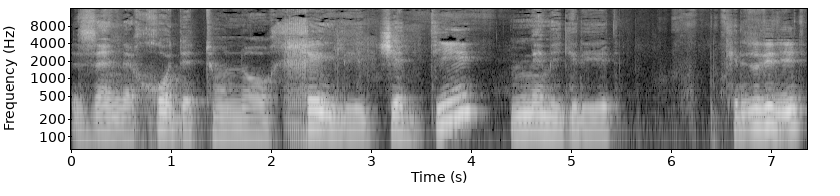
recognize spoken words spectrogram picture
زن خودتون رو خیلی جدی نمی‌گیرید. کلید رو دیدید؟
